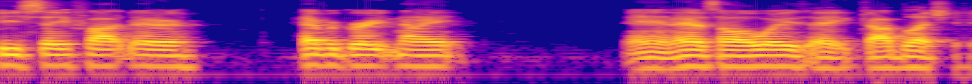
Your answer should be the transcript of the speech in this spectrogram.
be safe out there. Have a great night. And as always, hey, God bless you.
